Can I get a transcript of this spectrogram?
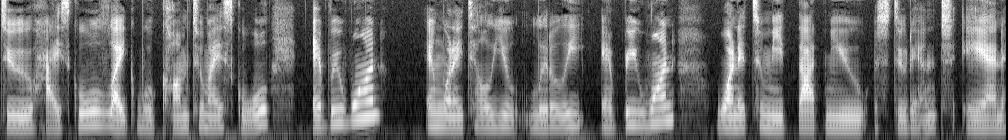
to high school, like, will come to my school, everyone, and when I tell you literally everyone, wanted to meet that new student. And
